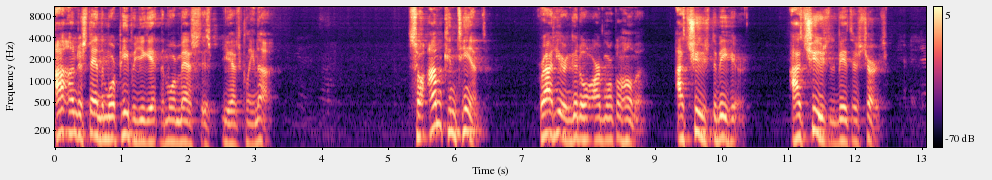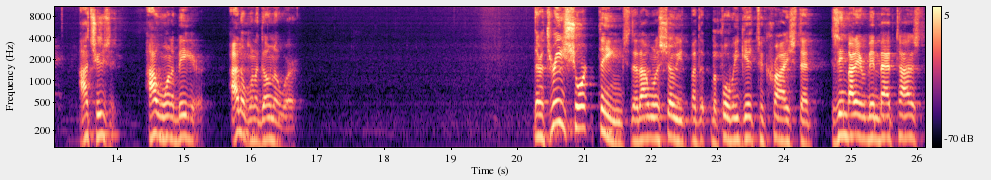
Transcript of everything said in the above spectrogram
I understand the more people you get, the more mess is, you have to clean up. So I'm content right here in good old Ardmore, Oklahoma. I choose to be here. I choose to be at this church. I choose it. I want to be here. I don't want to go nowhere. There are three short things that I want to show you before we get to Christ that has anybody ever been baptized?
